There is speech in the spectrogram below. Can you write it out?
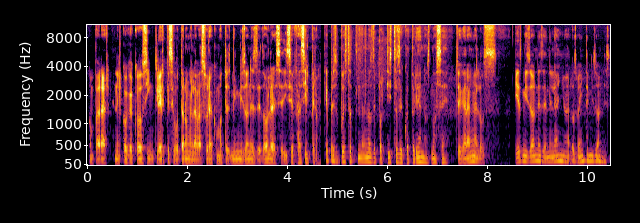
comparar en el Coca-Cola Sinclair que se botaron a la basura como 3 mil millones de dólares. Se dice fácil, pero ¿qué presupuesto tendrán los deportistas ecuatorianos? No sé. Llegarán a los 10 millones en el año, a los 20 millones.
